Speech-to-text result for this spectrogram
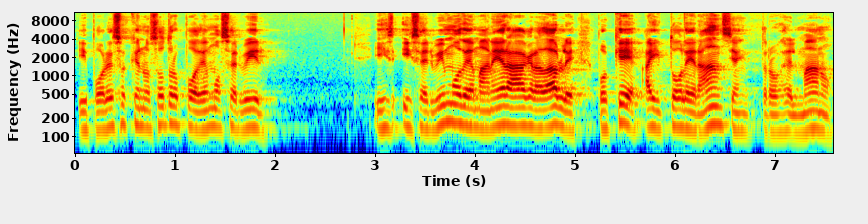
Y por eso es que nosotros podemos servir y, servimos de manera agradable. Porque hay tolerancia entre los hermanos.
